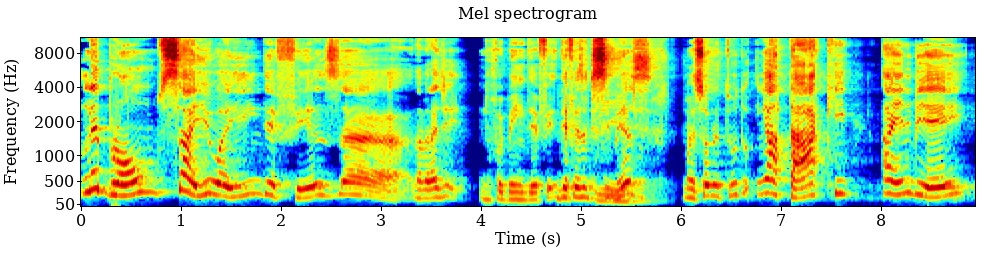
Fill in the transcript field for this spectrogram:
LeBron saiu aí em defesa, na verdade, não foi bem em defesa, em defesa de si Isso. mesmo, mas sobretudo em ataque à NBA,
